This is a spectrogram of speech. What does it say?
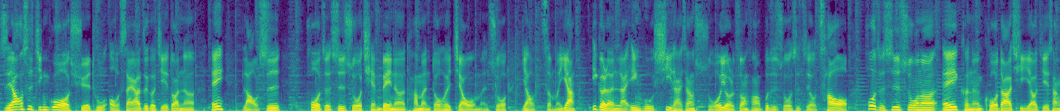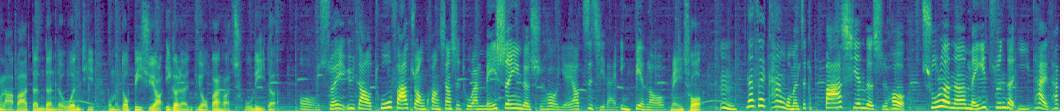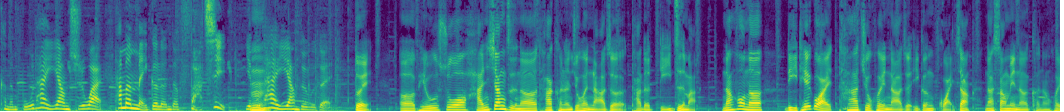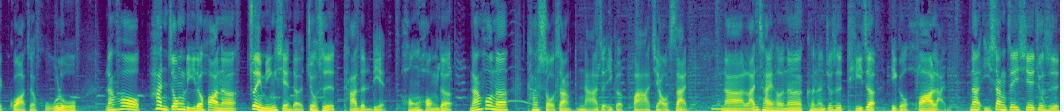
只要是经过学徒哦，塞亚这个阶段呢，哎，老师或者是说前辈呢，他们都会教我们说要怎么样一个人来应付戏台上所有的状况，不只说是只有操偶，或者是说呢，哎，可能扩大器要接上喇叭等等的问题，我们都必须要一个人有办法处理的。哦，所以遇到突发状况，像是突然没声音的时候，也要自己来应变喽。没错。嗯，那在看我们这个八仙的时候，除了呢每一尊的仪态它可能不太一样之外，他们每个人的法器也不太一样，嗯、对不对？对，呃，比如说韩湘子呢，他可能就会拿着他的笛子嘛，然后呢李铁拐他就会拿着一根拐杖，那上面呢可能会挂着葫芦。然后汉钟离的话呢，最明显的就是他的脸红红的，然后呢，他手上拿着一个芭蕉扇。嗯、那蓝采和呢，可能就是提着一个花篮。那以上这些就是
